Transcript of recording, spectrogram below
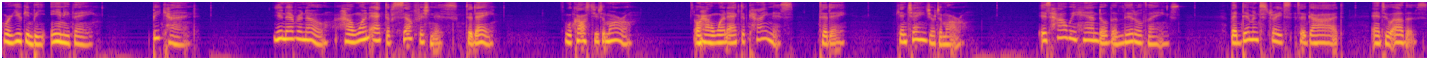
where you can be anything, be kind. You never know how one act of selfishness today will cost you tomorrow, or how one act of kindness today can change your tomorrow. It's how we handle the little things that demonstrates to God and to others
